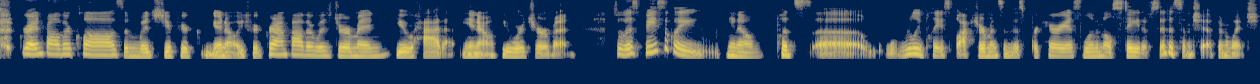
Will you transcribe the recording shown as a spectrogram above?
grandfather clause, in which if your you know if your grandfather was German, you had you know you were German. So this basically, you know, puts uh, really placed Black Germans in this precarious liminal state of citizenship in which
